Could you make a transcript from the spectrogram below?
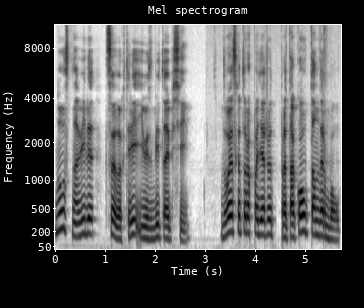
но установили целых три USB Type-C двое из которых поддерживают протокол Thunderbolt,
